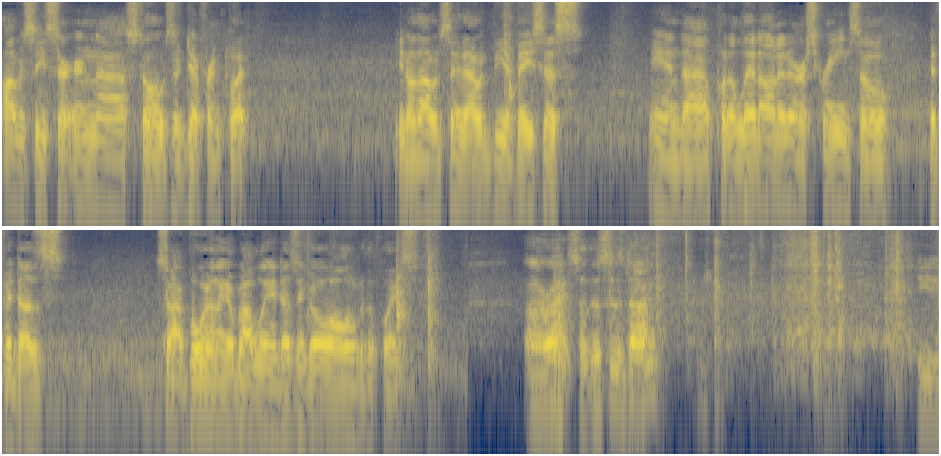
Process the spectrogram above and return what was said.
Obviously certain uh, stoves are different but you know I would say that would be a basis and uh, put a lid on it or a screen so if it does start boiling or bubbling it doesn't go all over the place. Alright, so this is done. You, you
